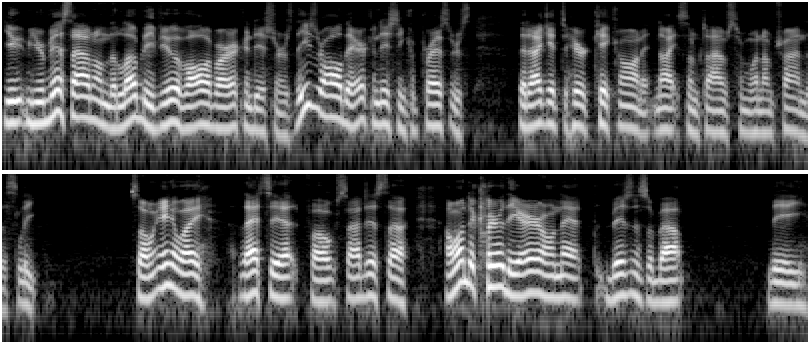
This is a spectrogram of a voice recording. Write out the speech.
You, you miss out on the lovely view of all of our air conditioners. These are all the air conditioning compressors that I get to hear kick on at night sometimes from when I'm trying to sleep. So anyway, that's it, folks. I just, uh, I wanted to clear the air on that business about the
